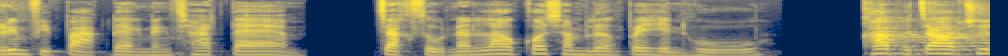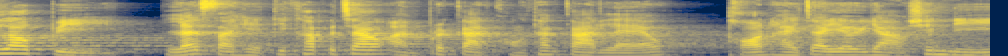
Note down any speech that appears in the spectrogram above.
ริมฝีปากแดงดังชาติแต้ม จากสูตรนั้นเล่าก็ชำเลืองไปเห็นหู ข้าพเจ้าชื่อเล่าปี และสาเหตุที่ข้าพเจ้าอ่านประกาศของทางการแล้ว ถอนหายใจยาวๆ เช่นนี้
